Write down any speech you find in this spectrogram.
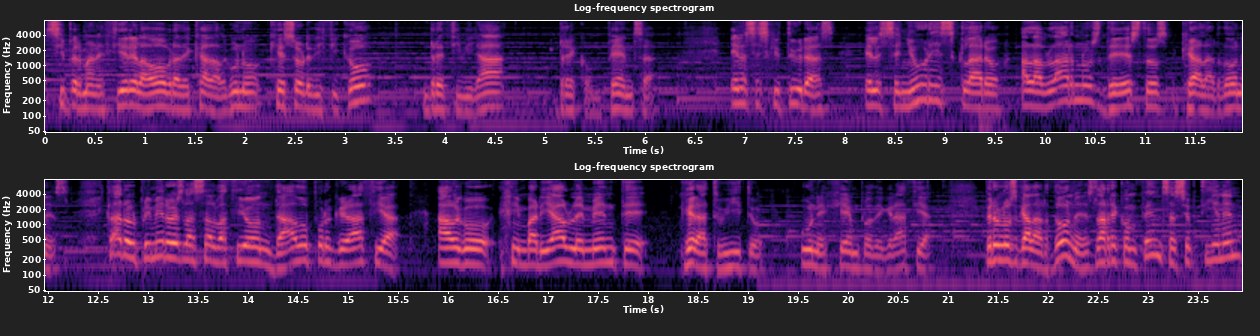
Si permaneciere la obra de cada alguno que sobreedificó, recibirá recompensa. En las Escrituras, el Señor es claro al hablarnos de estos galardones. Claro, el primero es la salvación dado por gracia, algo invariablemente gratuito, un ejemplo de gracia. Pero los galardones, las recompensas se obtienen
